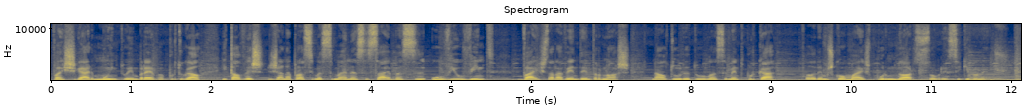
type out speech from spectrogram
vai chegar muito em breve a Portugal e talvez já na próxima semana se saiba se o View 20 vai estar à venda entre nós. Na altura do lançamento por cá, falaremos com mais pormenor sobre esses equipamentos.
